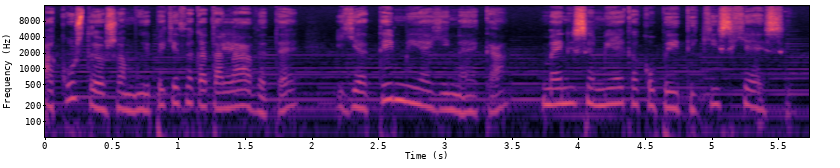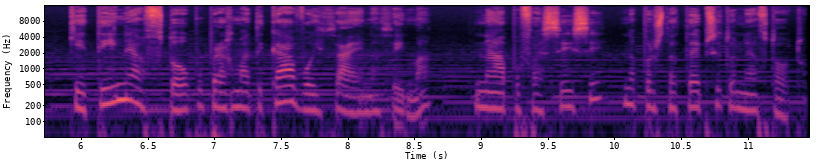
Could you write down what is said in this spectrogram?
Ακούστε όσα μου είπε και θα καταλάβετε γιατί μία γυναίκα μένει σε μία κακοποιητική σχέση και τι είναι αυτό που πραγματικά βοηθάει ένα θύμα να αποφασίσει να προστατέψει τον εαυτό του.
